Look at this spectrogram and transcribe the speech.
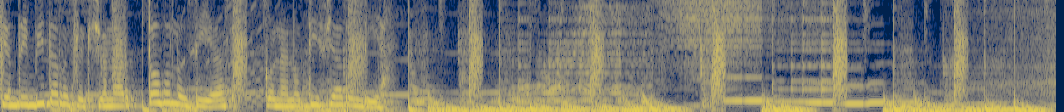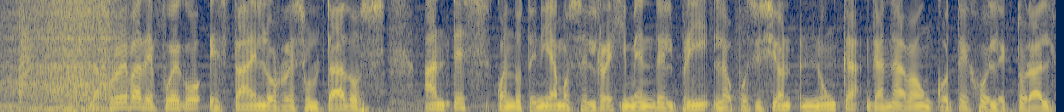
quien te invita a reflexionar todos los días con la noticia del día. La prueba de fuego está en los resultados. Antes, cuando teníamos el régimen del PRI, la oposición nunca ganaba un cotejo electoral.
